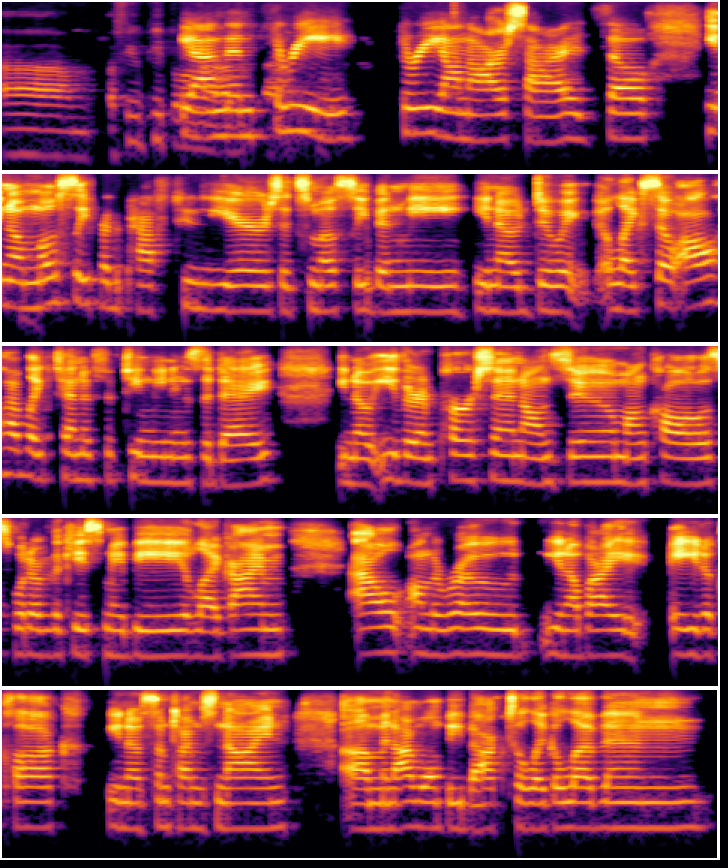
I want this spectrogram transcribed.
um, a few people. Yeah, and then side. three three on our side. So, you know, mostly for the past two years, it's mostly been me, you know, doing like, so I'll have like 10 to 15 meetings a day, you know, either in person, on Zoom, on calls, whatever the case may be. Like I'm out on the road, you know, by eight o'clock, you know, sometimes nine, um, and I won't be back till like 11,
